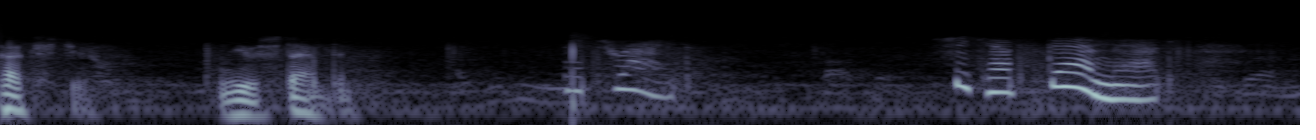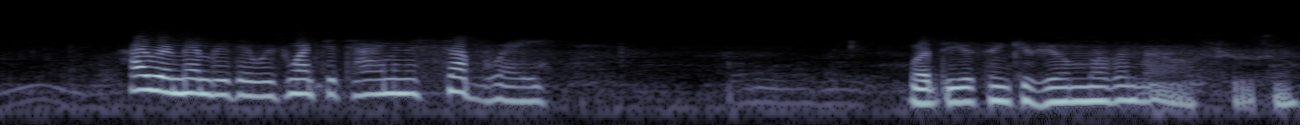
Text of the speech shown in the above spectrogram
touched you. And you stabbed him. That's right. She can't stand that. I remember there was once a time in the subway. What do you think of your mother now, Susan?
